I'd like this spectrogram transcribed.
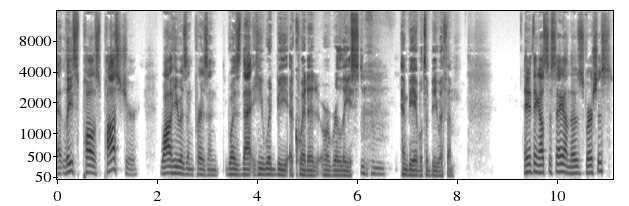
at least Paul's posture while he was in prison was that he would be acquitted or released Mm-hmm. and be able to be with them. Anything else to say on those verses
